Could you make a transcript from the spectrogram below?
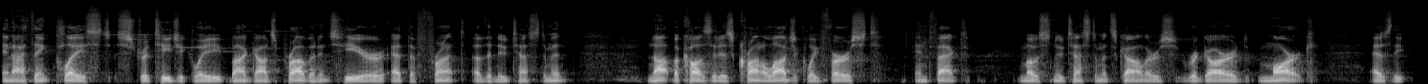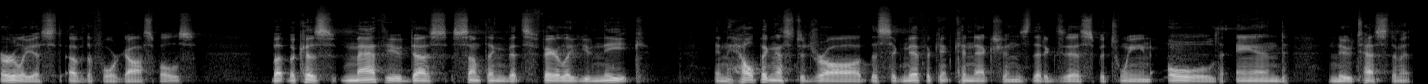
and I think placed strategically by God's providence here at the front of the New Testament, not because it is chronologically first. In fact, most New Testament scholars regard Mark as the earliest of the four Gospels, but because Matthew does something that's fairly unique in helping us to draw the significant connections that exist between Old and New Testament.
